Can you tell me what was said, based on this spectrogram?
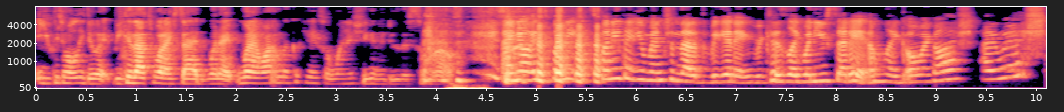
you could totally do it because that's what I said when I, when I went. I'm like, okay, so when is she going to do this somewhere else? I know it's funny. It's funny that you mentioned that at the beginning because, like, when you said it, I'm like, oh my gosh, I wish.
